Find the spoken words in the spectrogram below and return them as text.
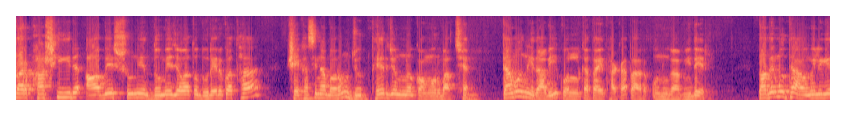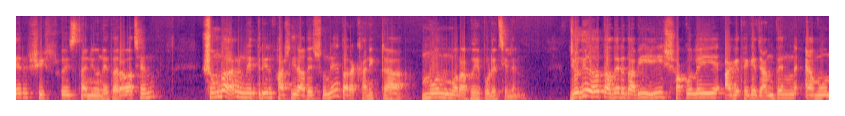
তার ফাঁসির আদেশ শুনে দমে যাওয়া তো দূরের কথা, শেখ হাসিনা বরং যুদ্ধের জন্য কমর বাঁধছেন। তেমনই দাবি কলকাতায় থাকা তার অনুগামীদের। তাদের মধ্যে আওয়ামী লীগের শীর্ষস্থানীয় নেতারাও আছেন। সোমবার নেত্রীর ফাঁসির আদেশ শুনে তারা খানিকটা মনমরা হয়ে পড়েছিলেন। যদিও তাদের দাবি সকলেই আগে থেকে জানতেন এমন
